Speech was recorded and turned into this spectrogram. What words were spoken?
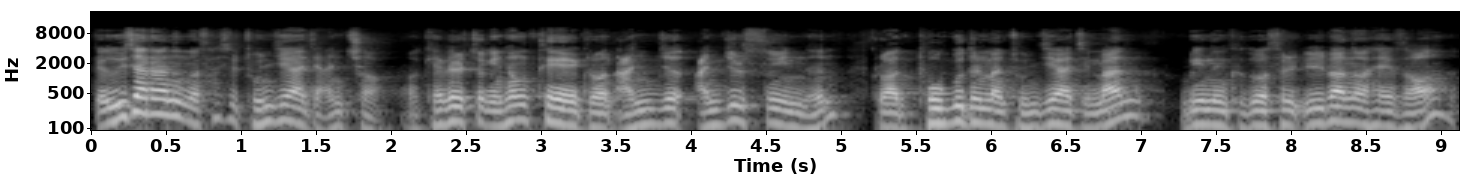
그러니까 의자라는 건 사실 존재하지 않죠. 어, 개별적인 형태의 그런 앉아, 앉을 수 있는 그러한 도구들만 존재하지만 우리는 그것을 일반화해서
